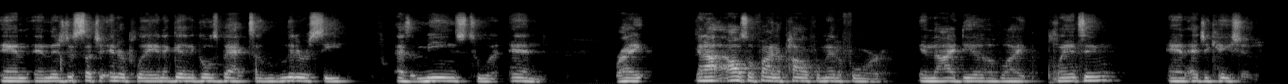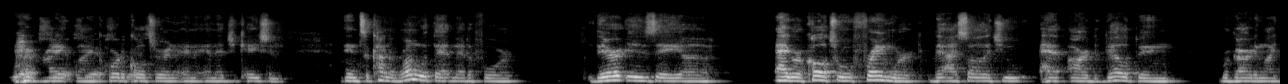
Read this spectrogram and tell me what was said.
and and there's just such an interplay. And again, it goes back to literacy as a means to an end, right? And I also find a powerful metaphor in the idea of like planting and education, yes, right? Yes, like yes, horticulture and, and, and, education. And to kind of run with that metaphor, there is a uh, agricultural framework that I saw that you are developing regarding like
